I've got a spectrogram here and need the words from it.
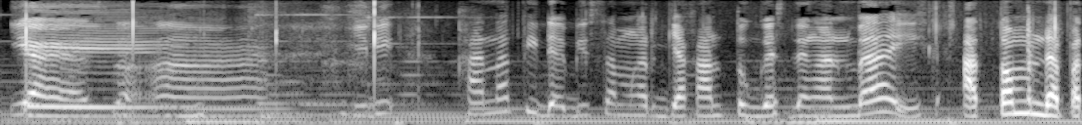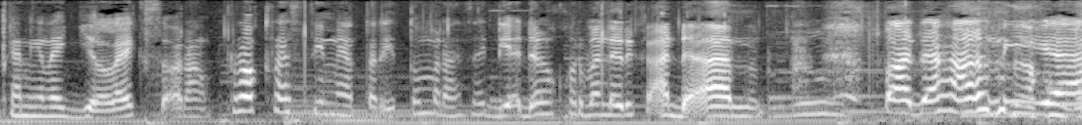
Yes. uh, jadi karena tidak bisa mengerjakan tugas dengan baik atau mendapatkan nilai jelek, seorang prokrastinator itu merasa dia adalah korban dari keadaan. Padahal nih ya,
